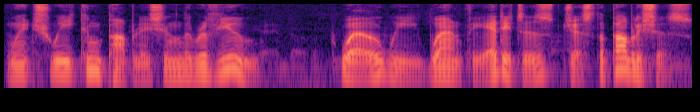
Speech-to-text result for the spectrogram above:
which we can publish in the review. Well, we weren't the editors, just the publishers.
